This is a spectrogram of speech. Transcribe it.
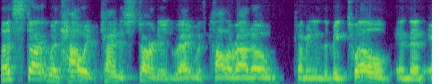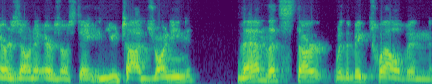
Let's start with how it kind of started, right? With Colorado coming in the Big 12 and then Arizona, Arizona State, and Utah joining them. Let's start with the Big 12 and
